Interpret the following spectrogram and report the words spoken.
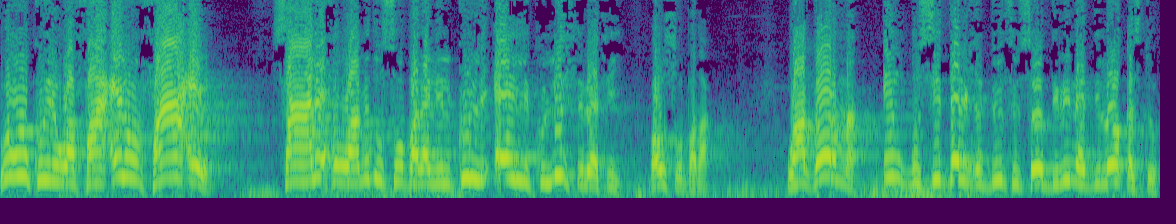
Wuxuu ku yidhi wa faacilun faacil saalixun waa mid u suubada lilkulli ay likulli ulaaiy waa u suubadaa waa goorma in qusida alxuduudu soo dirin haddii loo qasto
